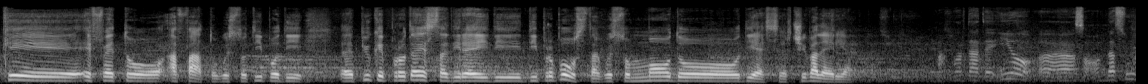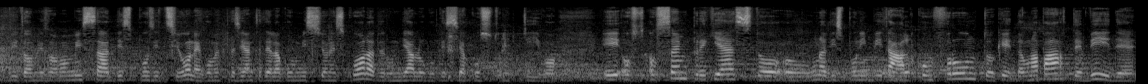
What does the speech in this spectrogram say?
Che effetto ha fatto questo tipo di, eh, più che protesta direi di, di proposta, questo modo di esserci? Valeria? Guardate, io eh, so- da subito mi sono messa a disposizione come Presidente della Commissione Scuola per un dialogo che sia costruttivo e ho, ho sempre chiesto eh, una disponibilità al confronto che da una parte vede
